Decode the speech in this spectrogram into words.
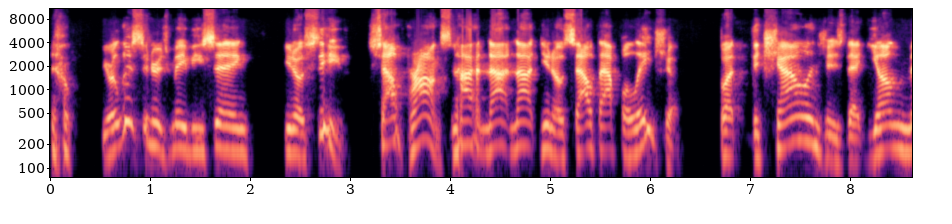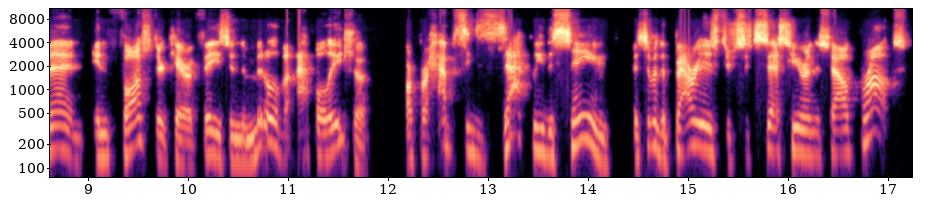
Now, your listeners may be saying, you know, Steve, South Bronx, not not not you know South Appalachia. But the challenges that young men in foster care face in the middle of Appalachia are perhaps exactly the same as some of the barriers to success here in the South Bronx.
